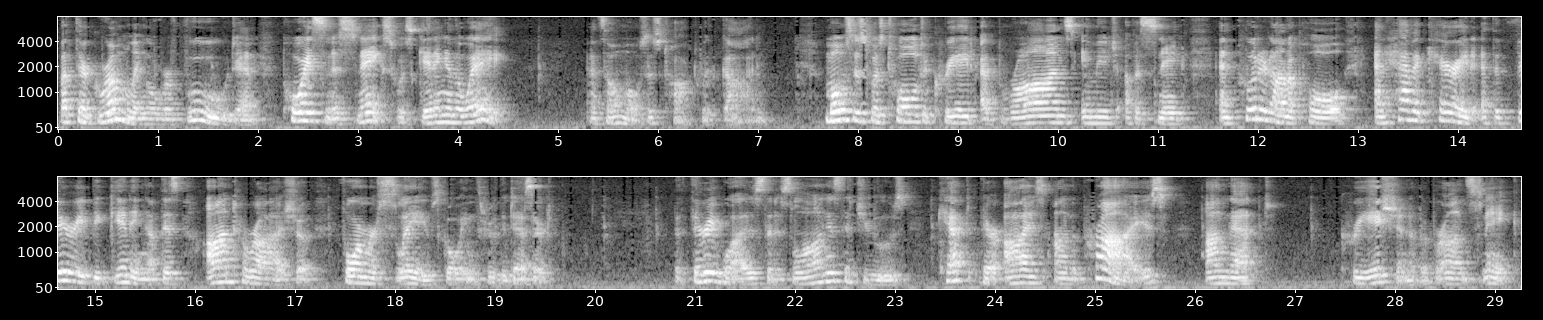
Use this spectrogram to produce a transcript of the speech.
but their grumbling over food and poisonous snakes was getting in the way. And so Moses talked with God. Moses was told to create a bronze image of a snake and put it on a pole and have it carried at the very beginning of this entourage of former slaves going through the desert. The theory was that as long as the Jews kept their eyes on the prize, on that creation of a bronze snake,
